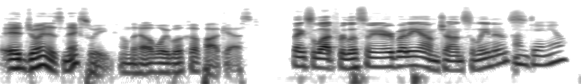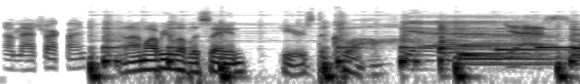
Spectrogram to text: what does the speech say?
and join us next week on the Hellboy Book Club podcast. Thanks a lot for listening, everybody. I'm John Salinas. I'm Daniel. I'm Matt Trackbine. And I'm Aubrey Lovelace saying, here's the claw. yeah. Yes.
